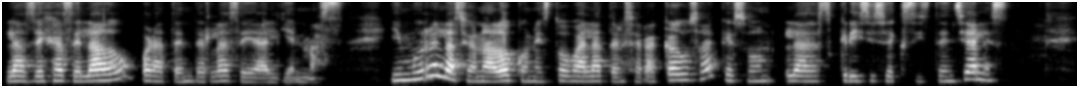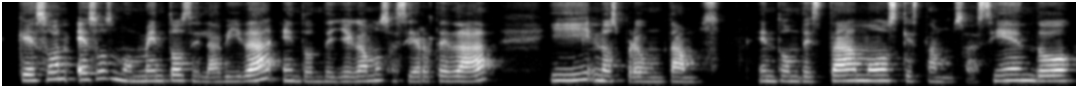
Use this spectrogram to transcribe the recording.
las dejas de lado para atenderlas de alguien más. Y muy relacionado con esto va la tercera causa, que son las crisis existenciales que son esos momentos de la vida en donde llegamos a cierta edad y nos preguntamos, en dónde estamos, qué estamos haciendo,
